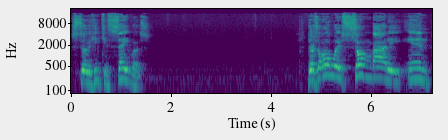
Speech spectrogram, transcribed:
so he can save us. There's always somebody in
